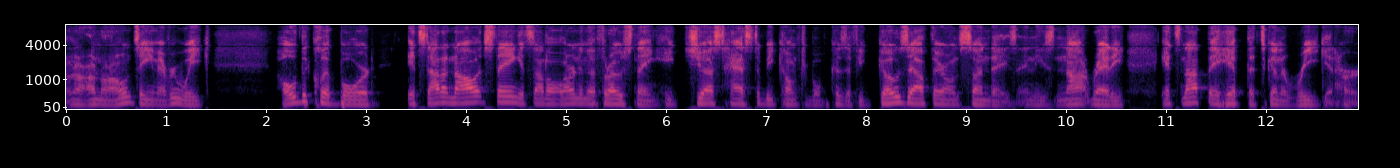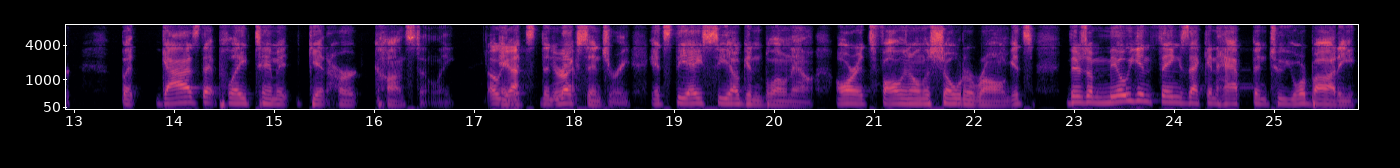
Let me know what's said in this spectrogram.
on our, on our own team every week. Hold the clipboard. It's not a knowledge thing. It's not a learning the throws thing. He just has to be comfortable because if he goes out there on Sundays and he's not ready, it's not the hip that's going to re get hurt. But guys that play timid get hurt constantly. Oh and yeah, it's the You're next right. injury. It's the ACL getting blown out, or it's falling on the shoulder wrong. It's there's a million things that can happen to your body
